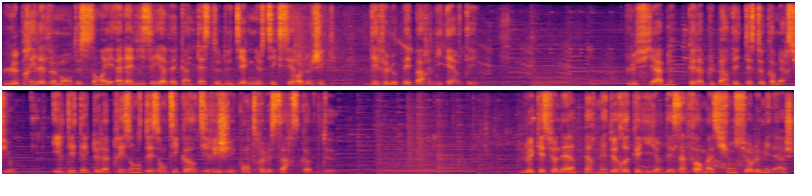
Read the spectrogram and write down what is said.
Le prélèvement de sang est analysé avec un test de diagnostic sérologique développé par l'IRD. Plus fiable que la plupart des tests commerciaux, il détecte la présence des anticorps dirigés contre le SARS-CoV-2. Le questionnaire permet de recueillir des informations sur le ménage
